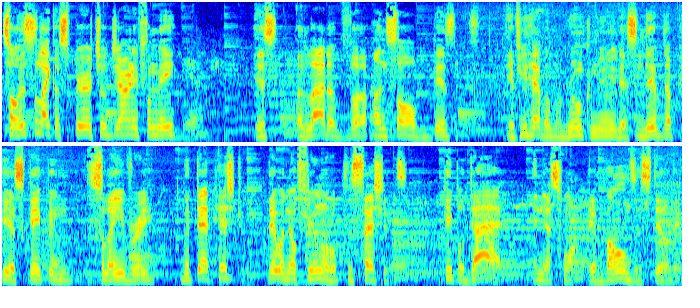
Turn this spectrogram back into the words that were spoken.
So it's like a spiritual journey for me. Yeah. It's a lot of uh, unsolved business. If you have a maroon community that's lived up here escaping slavery, with that history, there were no funeral processions. People died in that swamp. Their bones are still there.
